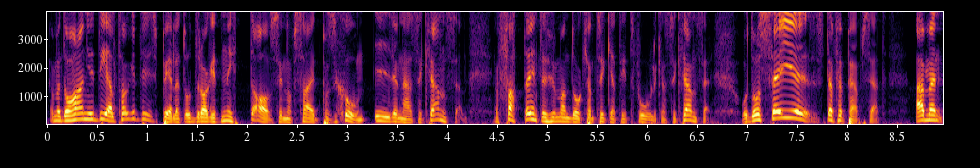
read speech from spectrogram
ja, men då har han ju deltagit i spelet och dragit nytta av sin offside-position i den här sekvensen. Jag fattar inte hur man då kan tycka att det är två olika sekvenser. Och då säger Steffe Pepset, ja men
